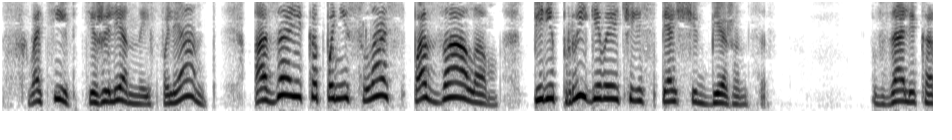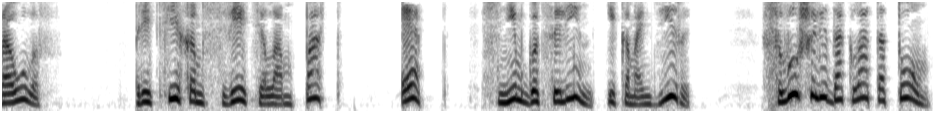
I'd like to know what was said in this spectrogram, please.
Схватив тяжеленный фолиант, Азарика понеслась по залам, перепрыгивая через спящих беженцев. В зале караулов, при тихом свете лампад, Эд с ним Гоцелин и командиры слушали доклад о том,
